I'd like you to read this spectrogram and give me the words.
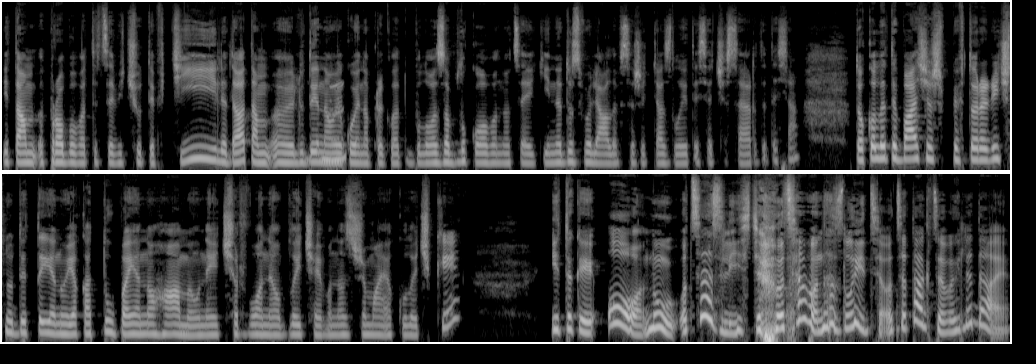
і там пробувати це відчути в тілі, да, там е, людина, mm-hmm. у якої, наприклад, було заблоковано це, якій не дозволяли все життя злитися чи сердитися. То коли ти бачиш півторарічну дитину, яка тупає ногами, у неї червоне обличчя, і вона зжимає кулачки. І такий: о, ну, оце злість, оце вона злиться, оце так це виглядає.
